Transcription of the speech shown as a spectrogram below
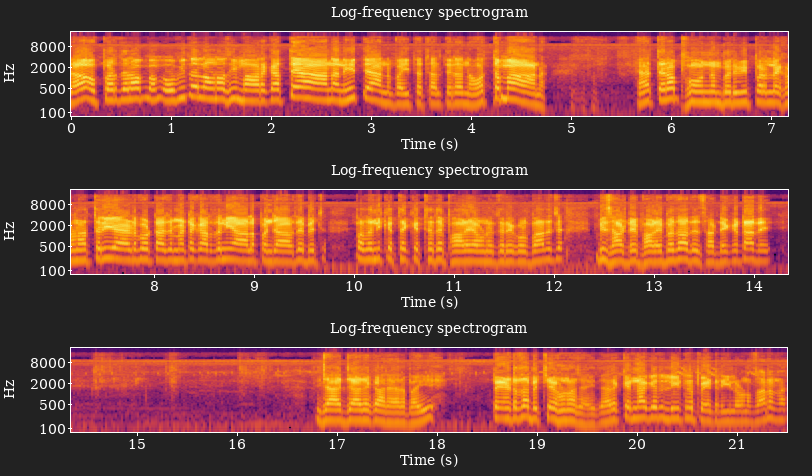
ਨਾ ਉੱਪਰ ਤੇਰਾ ਮ- ਉਹ ਵੀ ਤਾਂ ਲਾਉਣਾ ਸੀ ਮਾਰਕਾ। ਧਿਆਨ ਨਹੀਂ ਧਿਆਨ ਬਾਈ ਤਾਂ ਚੱਲ ਤੇਰਾ ਨਾਂ ਧਮਾਨ। ਹੈ ਤੇਰਾ ਫੋਨ ਨੰਬਰ ਵੀ ਉੱਪਰ ਲਿਖਣਾ ਤੇਰੀ ਐਡਵਰਟਾਈਜ਼ਮੈਂਟ ਕਰ ਦੇਣੀ ਆਲ ਪੰਜਾਬ ਦੇ ਵਿੱਚ। ਪਤਾ ਨਹੀਂ ਕਿੱਥੇ ਕਿੱਥੇ ਤੇ ਫਾਲੇ ਆਉਣੇ ਤੇਰੇ ਕੋਲ ਬਾਅਦ ਚ ਵੀ ਸਾਡੇ ਫਾਲੇ ਵਧਾ ਦੇ ਸਾਡੇ ਘਟਾ ਦੇ। ਜਾ ਜਾ ਕਰ ਯਾਰ ਬਾਈ। ਪੇਂਟ ਦਾ ਵਿੱਚੇ ਹੋਣਾ ਚਾਹੀਦਾ ਯਾਰ ਕਿੰਨਾ ਕਿ ਲੀਟਰ ਪੇਂਟ ਨਹੀਂ ਲਾਉਣਾ ਸਾਰਾ ਦਾ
